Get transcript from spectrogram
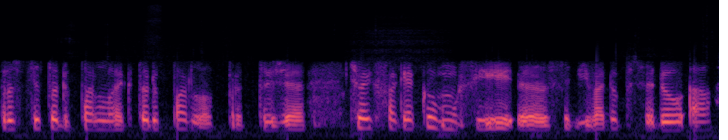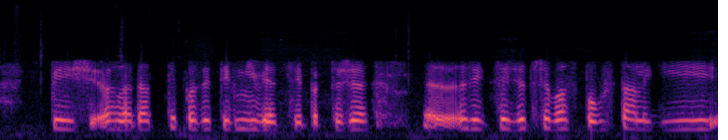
prostě to dopadlo, jak to dopadlo, protože člověk fakt jako musí eh, se dívat dopředu a spíš hledat ty pozitivní věci, protože eh, říci, že třeba spousta lidí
